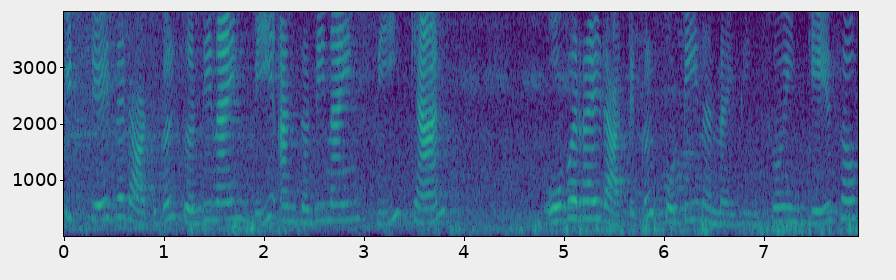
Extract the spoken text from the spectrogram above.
It states that Article 39B and 39C can override Article 14 and 19. So, in case of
